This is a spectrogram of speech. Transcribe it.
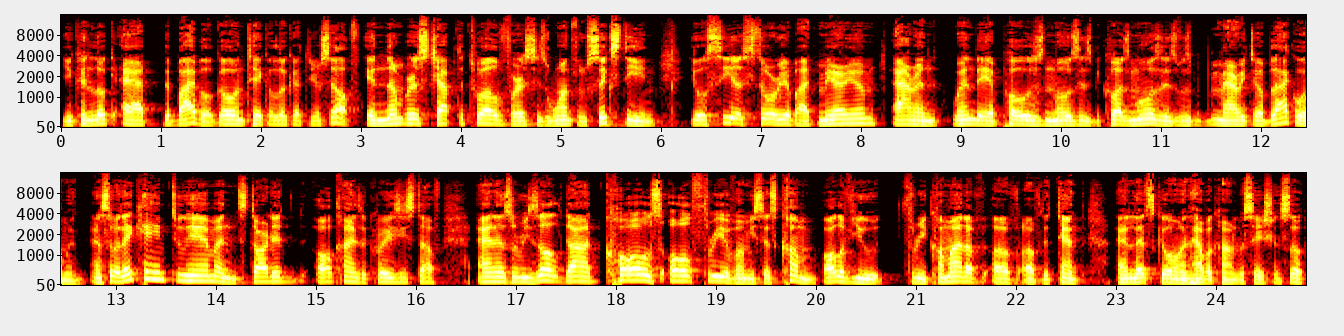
You can look at the Bible. Go and take a look at yourself. In Numbers chapter 12, verses 1 through 16, you'll see a story about Miriam, Aaron, when they opposed Moses because Moses was married to a black woman. And so they came to him and started all kinds of crazy stuff. And as a result, God calls all three of them. He says, come, all of you three, come out of, of, of the tent and let's go and have a conversation. So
